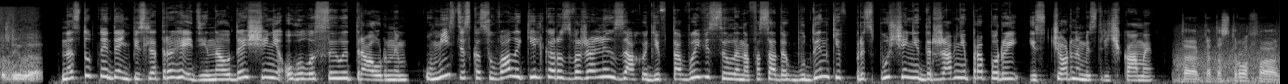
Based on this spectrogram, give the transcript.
ходила. Наступний день після трагедії на Одещині оголосили траурним. У місті скасували кілька розважальних заходів та вивісили на фасадах будинків приспущені державні прапори із чорними стрічками. Это катастрофа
